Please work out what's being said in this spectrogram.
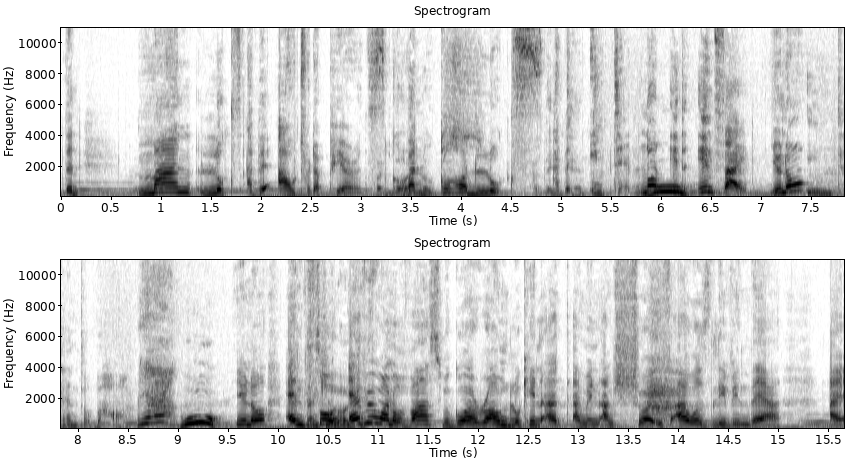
that man looks at the outward appearance, But God looks God looks at the at the intent. intent, not in, inside. You know, intent of the heart. yeah. Woo. You know, and Thank so you, every one of us, we go around looking at, I mean, I'm sure if I was living there, I,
